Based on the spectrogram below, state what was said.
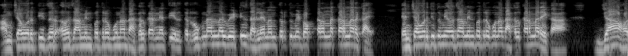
आमच्यावरती जर अजामीनपत्र गुन्हा दाखल करण्यात येईल तर रुग्णांना वेटीस धरल्यानंतर तुम्ही डॉक्टरांना करणार काय? त्यांच्यावरती तुम्ही अजामीनपत्र गुन्हा दाखल करणार आहे का? ज्या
